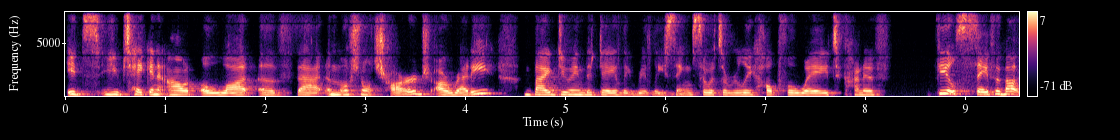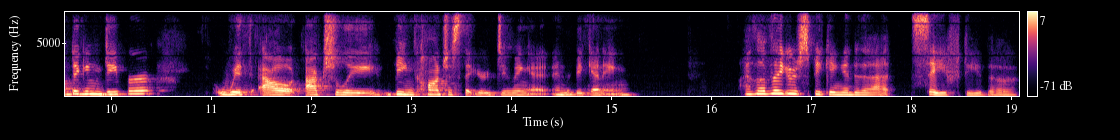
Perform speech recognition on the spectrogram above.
it's you've taken out a lot of that emotional charge already by doing the daily releasing. So it's a really helpful way to kind of feel safe about digging deeper without actually being conscious that you're doing it in the beginning. I love that you're speaking into that safety, the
